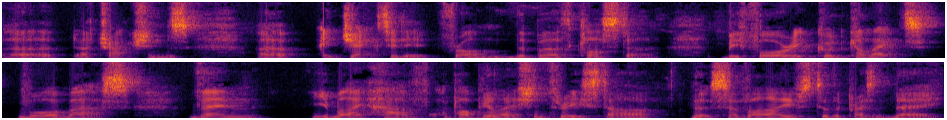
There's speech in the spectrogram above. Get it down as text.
uh, attractions uh, ejected it from the birth cluster before it could collect more mass, then you might have a population three star that survives to the present day.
